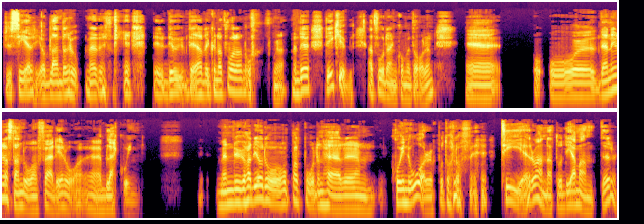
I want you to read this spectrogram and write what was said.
du ser, jag blandar ihop, men det, det, det, det hade kunnat vara något. Men det, det är kul att få den kommentaren. Eh, och, och, den är nästan då färdig då, eh, Blackwing. Men nu hade jag då hoppat på den här eh, Koinor, på tal om TR och annat och diamanter.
